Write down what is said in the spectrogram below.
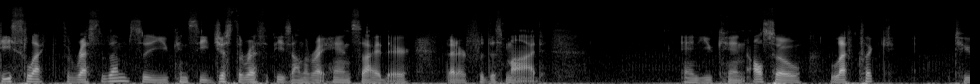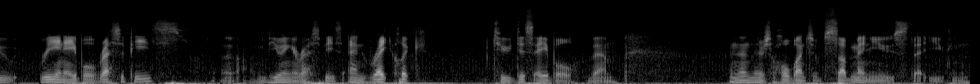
deselect the rest of them so you can see just the recipes on the right hand side there that are for this mod. And you can also left click to re-enable recipes uh, viewing recipes and right click to disable them. And then there's a whole bunch of sub menus that you can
